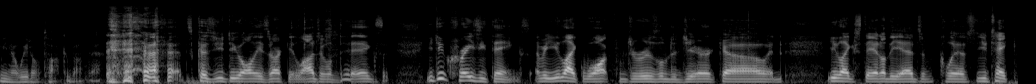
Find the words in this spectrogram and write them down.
you know, we don't talk about that. it's because you do all these archaeological digs. You do crazy things. I mean, you like walk from Jerusalem to Jericho, and you like stand on the edge of cliffs. You take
